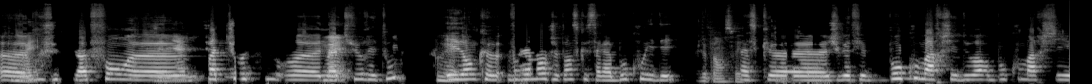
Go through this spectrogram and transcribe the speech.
Je suis à fond pas de chaussures nature et tout. Et donc, vraiment, je pense que ça l'a beaucoup aidé. Je pense, oui. Parce que je lui ai fait beaucoup marcher dehors, beaucoup marcher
